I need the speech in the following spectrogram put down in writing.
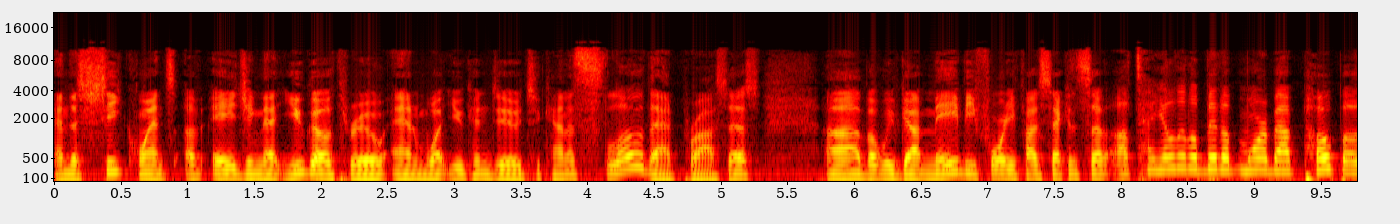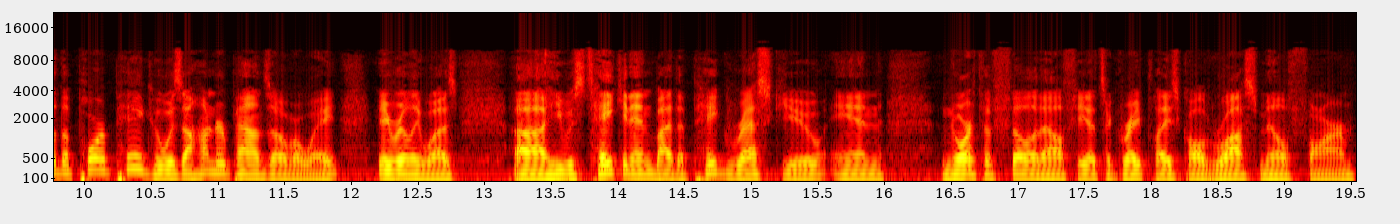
and the sequence of aging that you go through and what you can do to kind of slow that process. Uh, but we've got maybe 45 seconds. So I'll tell you a little bit more about Popo, the poor pig who was 100 pounds overweight. He really was. Uh, he was taken in by the pig rescue in north of Philadelphia. It's a great place called Ross Mill Farm.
